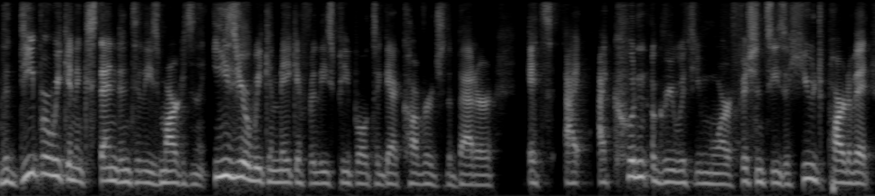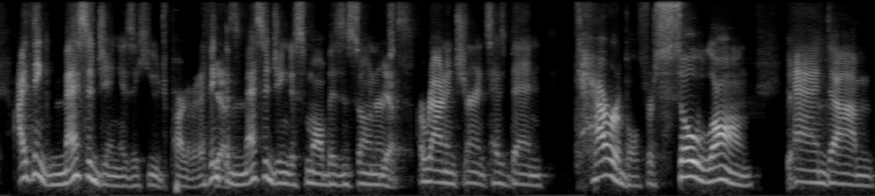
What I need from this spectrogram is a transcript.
the deeper we can extend into these markets and the easier we can make it for these people to get coverage the better it's I, I couldn't agree with you more efficiency is a huge part of it i think messaging is a huge part of it i think yes. the messaging to small business owners yes. around insurance has been terrible for so long. Yeah. And um,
